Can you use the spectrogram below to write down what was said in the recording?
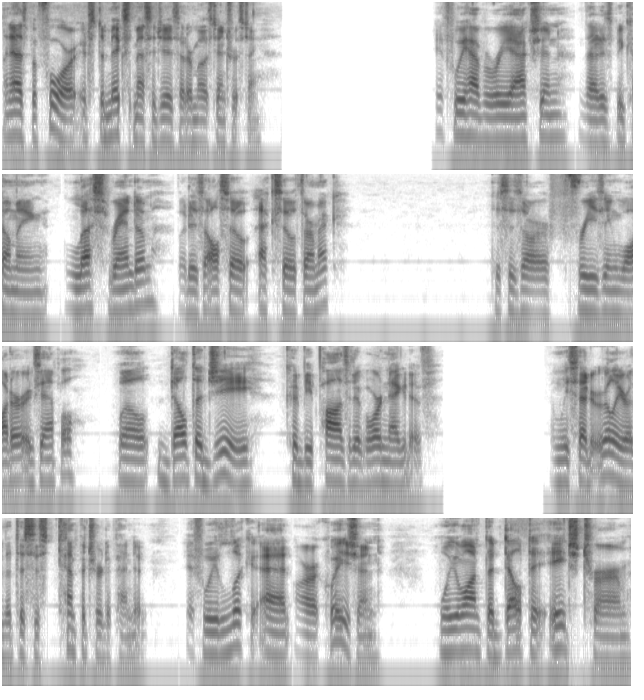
And as before, it's the mixed messages that are most interesting. If we have a reaction that is becoming less random, but is also exothermic, this is our freezing water example. Well, delta G could be positive or negative. And we said earlier that this is temperature dependent. If we look at our equation, we want the delta H term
